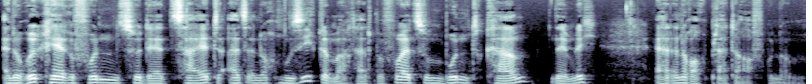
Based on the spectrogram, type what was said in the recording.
eine Rückkehr gefunden zu der Zeit, als er noch Musik gemacht hat, bevor er zum Bund kam, nämlich er hat eine Rockplatte aufgenommen.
